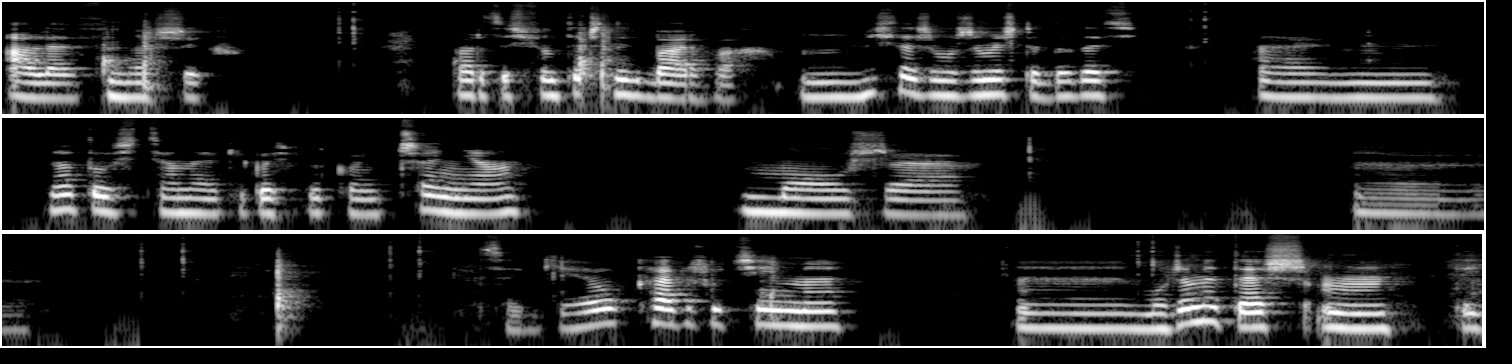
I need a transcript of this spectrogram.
ale w naszych bardzo świątecznych barwach. Mm, myślę, że możemy jeszcze dodać na tą ścianę jakiegoś wykończenia. Może cegiełkę wrzucimy. Yy, możemy też mm, tej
